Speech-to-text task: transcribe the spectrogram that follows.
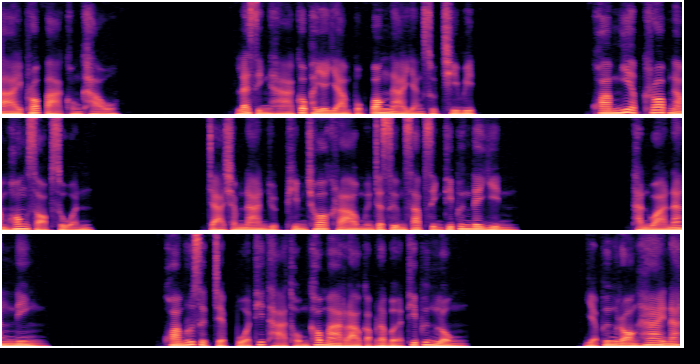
ตายเพราะปากของเขา และสิงหาก็พยายามปกป้องนายอย่างสุดชีวิต ความเงียบครอบงำห้องสอบสวนจ่าชำนาญหยุดพิมพ์ชั่วคราวเหมือนจะซึมซับสิ่งที่เพิ่งได้ยินธันวานั่งนิ่ง ความรู้สึกเจ็บปวดที่ถาโถมเข้ามาราวกับระเบิดที่เพิ่งลง อย่าเพิ่งร้องไห้นะ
